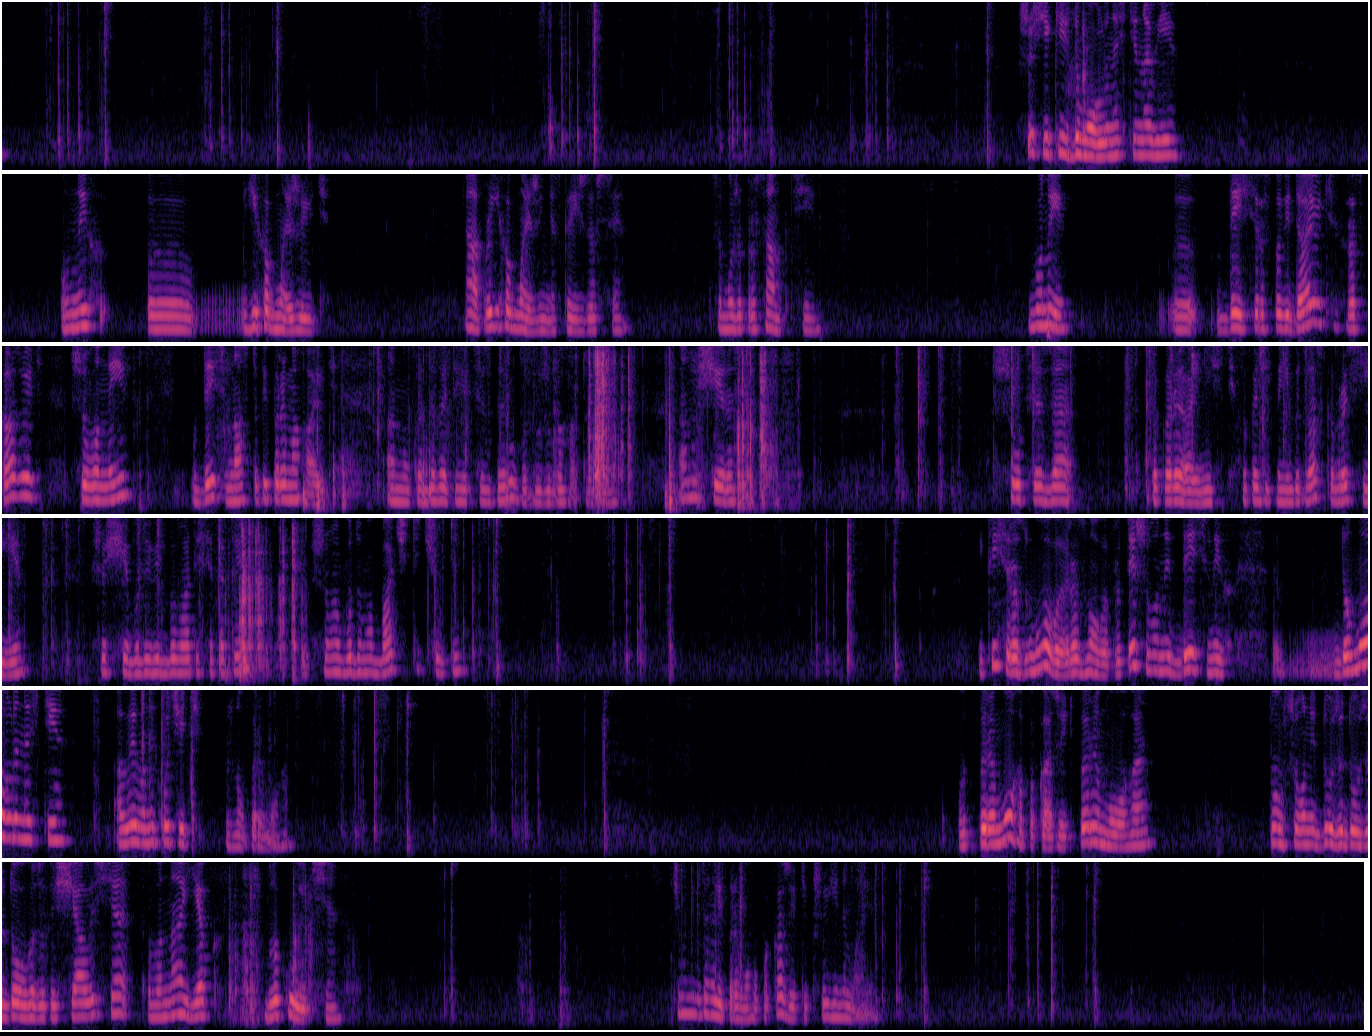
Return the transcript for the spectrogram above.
Щось, якісь домовленості нові. У них е, їх обмежують. А, про їх обмеження, скоріш за все. Це може про санкції. Вони е, десь розповідають, розказують, що вони десь в наступі перемагають. А ну-ка, давайте я це зберу, бо дуже багато вже. А ну ще раз. Що це за така реальність? Покажіть мені, будь ласка, в Росії. Що ще буде відбуватися таке, що ми будемо бачити, чути. якісь розмови, розмови про те, що вони десь в них е, домовленості, але вони хочуть знов перемога. От перемога показують перемога. В тому, що вони дуже-дуже довго захищалися, вона як блокується. Чому мені взагалі перемогу показують, якщо її немає?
